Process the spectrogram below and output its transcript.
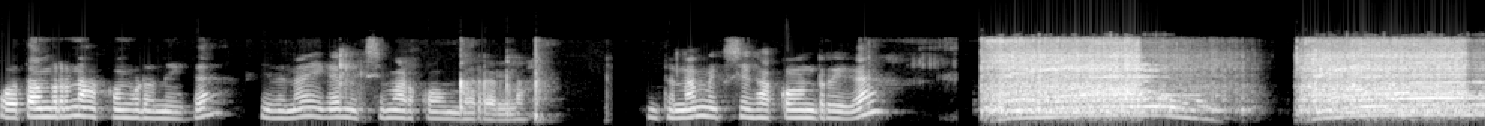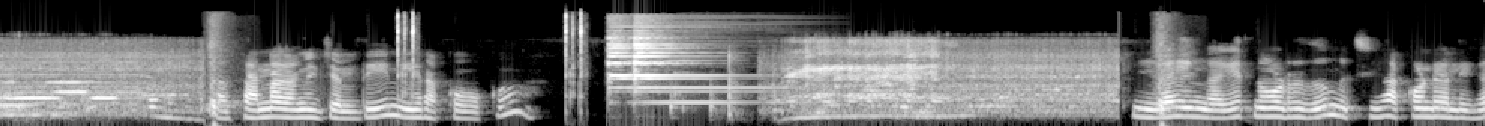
ಕೊತ್ತಂಬ್ರಿನ ಹಾಕ್ಕೊಂಬಿಡೋಣ ಈಗ. ಇದನ್ನು ಈಗ ಮಿಕ್ಸಿ ಮಾಡ್ಕೊಂಬರಲ್ಲ ಇದನ್ನು ಮಿಕ್ಸಿಗೆ ಹಾಕೊಂಡ್ರಿ ಈಗ. ಸಣ್ಣ ಜಲ್ದಿ ನೀರು ಹಾಕ್ಕೋಬೇಕು ಈಗ ಹಿಂಗಾಗೈತೆ ನೋಡ್ರಿ ಇದು. ಮಿಕ್ಸಿಗೆ ಹಾಕ್ಕೊಂಡೆ ಅಲ್ಲೀಗ.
